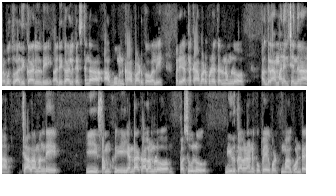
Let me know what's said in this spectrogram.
ప్రభుత్వ అధికారులది అధికారులు ఖచ్చితంగా ఆ భూమిని కాపాడుకోవాలి. మరి అట్లా కాపాడుకునే తరుణంలో ఆ గ్రామానికి చెందిన చాలామంది ఈ సం ఈ ఎండాకాలంలో పశువులు నీరు తాగడానికి ఉపయోగపడుతుంది మాకు అంటే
